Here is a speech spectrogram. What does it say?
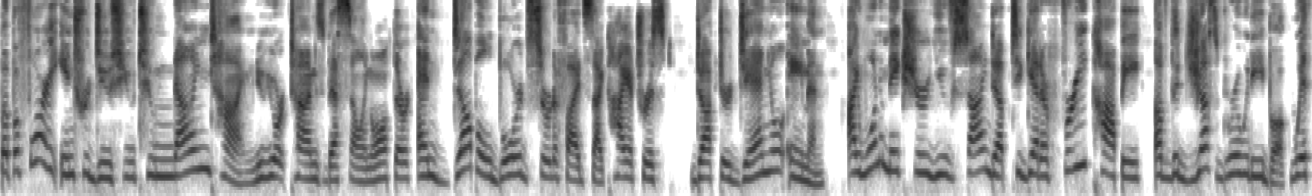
But before I introduce you to nine time New York Times bestselling author and double board certified psychiatrist, Dr. Daniel Amen, I want to make sure you've signed up to get a free copy of the Just Brew It ebook with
